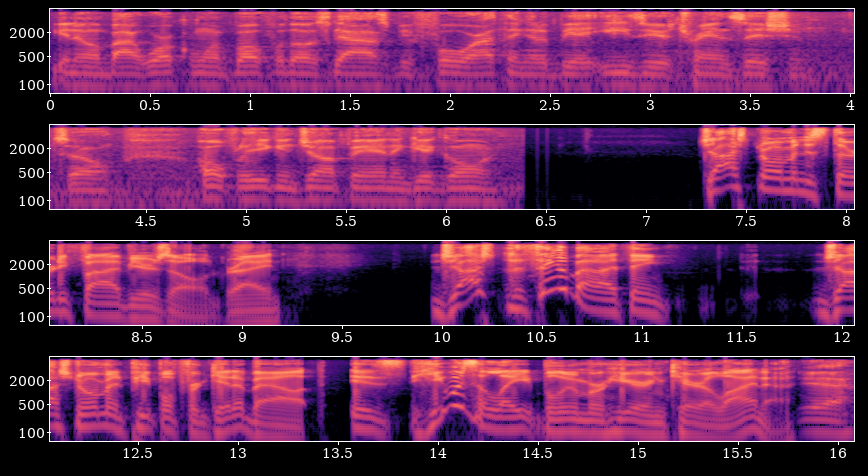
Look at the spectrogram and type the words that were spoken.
you know, by working with both of those guys before, I think it'll be an easier transition. So, hopefully, he can jump in and get going. Josh Norman is 35 years old, right? Josh, the thing about I think Josh Norman people forget about is he was a late bloomer here in Carolina. Yeah.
